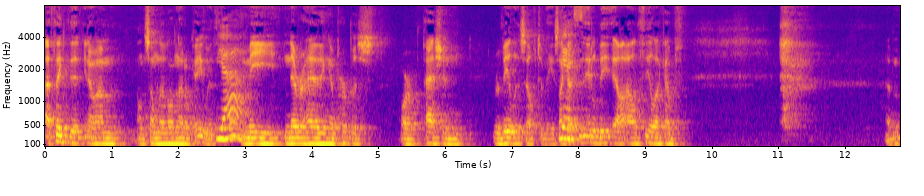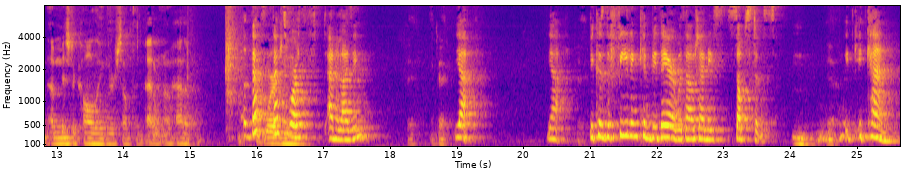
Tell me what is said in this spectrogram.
I think that you know, I'm on some level, I'm not okay with Yeah. me never having a purpose or passion reveal itself to me. It's like Yes. I, it'll be, I'll, I'll feel like I've. I've missed a calling or something. I don't know how to. That's that's worth analyzing. Okay. okay. Yeah, yeah, because the feeling can be there without any substance. Mm, yeah. It, it can.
